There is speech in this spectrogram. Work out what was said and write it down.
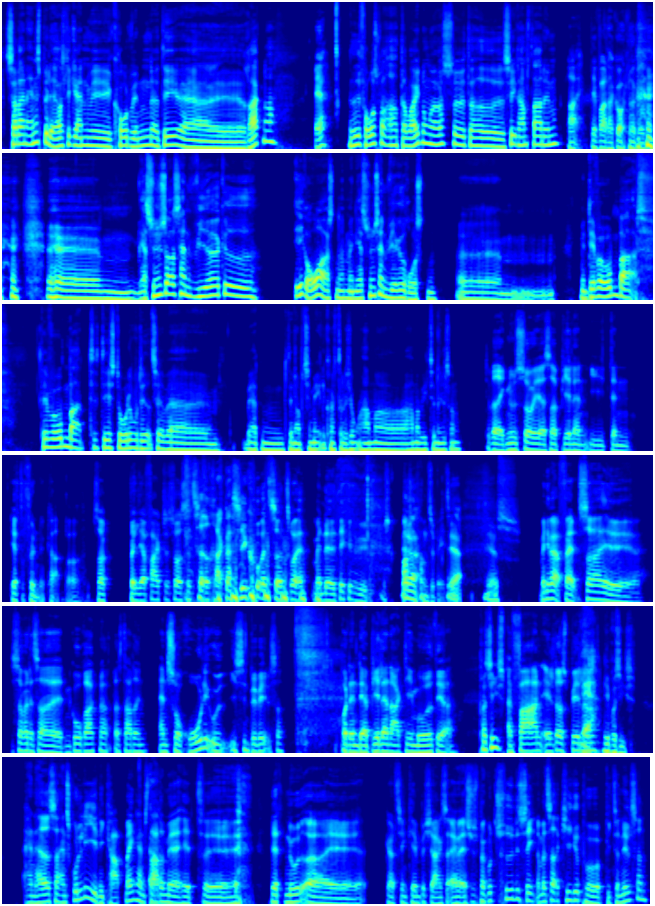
Så er der en anden spiller, jeg også lige gerne vil kort vende, og det er øh, Ragnar. Ja. Nede i forsvaret. Der var ikke nogen af os, øh, der havde set ham starte inden. Nej, det var der godt nok ikke. øh, jeg synes også, han virkede, ikke overraskende, men jeg synes, han virkede rusten. Øh, men det var åbenbart, det var åbenbart det Ståle vurderet til at være, øh, være den, den optimale konstellation, ham og, ham og Victor Nielsen. Det ved jeg ikke. Nu så jeg så Bjelland i den efterfølgende kamp, og så vil jeg faktisk også have taget Ragnar Sigurdsson, tror jeg. Men øh, det kan vi måske også Ja. ja. komme tilbage til. Ja. Yes. Men i hvert fald, så, øh, så var det så øh, den gode Ragnar, der startede ind. Han så rolig ud i sine bevægelser. På den der Bjelland-agtige måde der. Præcis. Erfaren, ældre spiller. Ja, lige præcis. Han havde så, han skulle lige ind i kampen, ikke? Han startede med at hætte, øh, hætte den ud og, øh, gør det til en kæmpe chance. Jeg, jeg synes, man kunne tydeligt se, når man sad og kiggede på Victor Nielsen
